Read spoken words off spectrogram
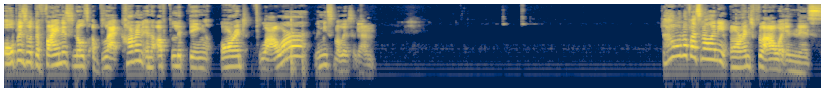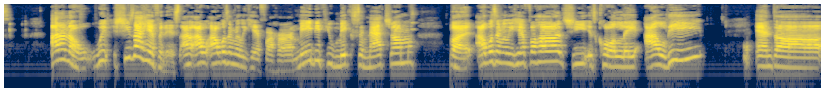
Opens with the finest notes of black currant and uplifting orange flower. Let me smell this again. I don't know if I smell any orange flower in this. I don't know. We, she's not here for this. I, I, I wasn't really here for her. Maybe if you mix and match them, but I wasn't really here for her. She is called Le Ali. And uh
